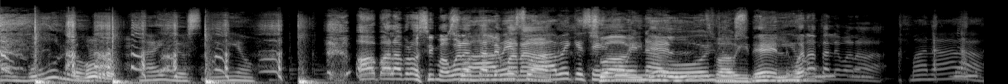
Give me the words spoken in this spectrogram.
Al burro. burro. Ay, Dios mío. Vamos para la próxima. Buenas Suave, tardes, manada. suave, que sea el Suavitel, gobernador, Dios Suavitel. mío. Buenas tardes, manada. Manada.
